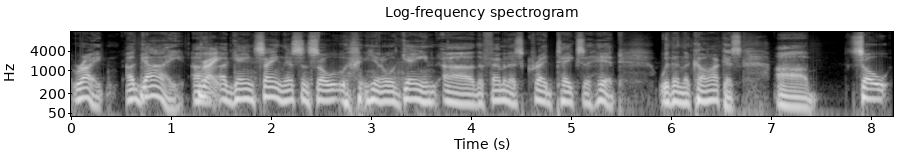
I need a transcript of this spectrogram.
Right. A guy. Uh, Right. Again, saying this. And so, you know, again, uh, the feminist cred takes a hit within the caucus. Uh, so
